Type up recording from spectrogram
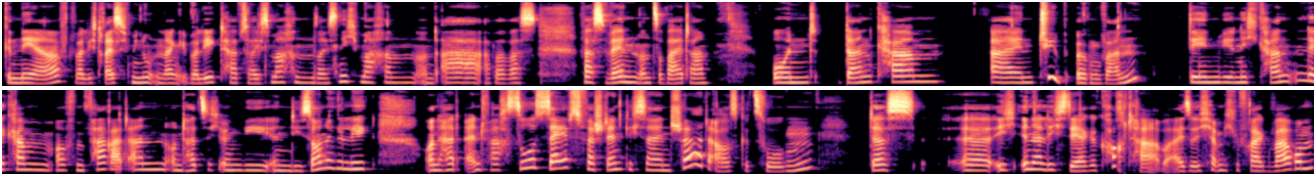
genervt, weil ich 30 Minuten lang überlegt habe, soll ich es machen, soll ich es nicht machen und ah, aber was, was wenn und so weiter. Und dann kam ein Typ irgendwann, den wir nicht kannten, der kam auf dem Fahrrad an und hat sich irgendwie in die Sonne gelegt und hat einfach so selbstverständlich sein Shirt ausgezogen, dass äh, ich innerlich sehr gekocht habe. Also ich habe mich gefragt, warum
